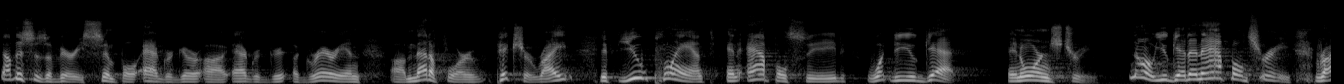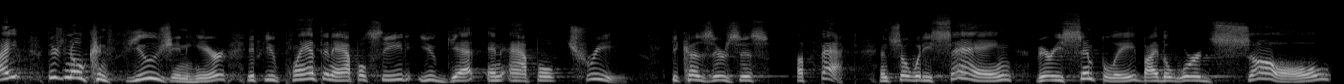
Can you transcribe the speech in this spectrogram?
Now, this is a very simple uh, agrarian uh, metaphor, picture, right? If you plant an apple seed, what do you get? an orange tree. No, you get an apple tree, right? There's no confusion here. If you plant an apple seed, you get an apple tree because there's this effect. And so, what he's saying very simply by the word sow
